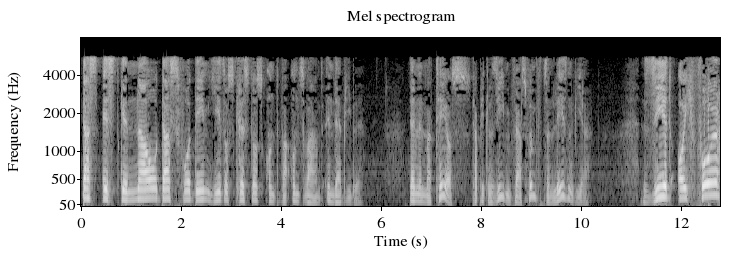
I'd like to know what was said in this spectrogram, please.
Das ist genau das, vor dem Jesus Christus uns warnt in der Bibel. Denn in Matthäus Kapitel 7, Vers 15 lesen wir, Seht euch vor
